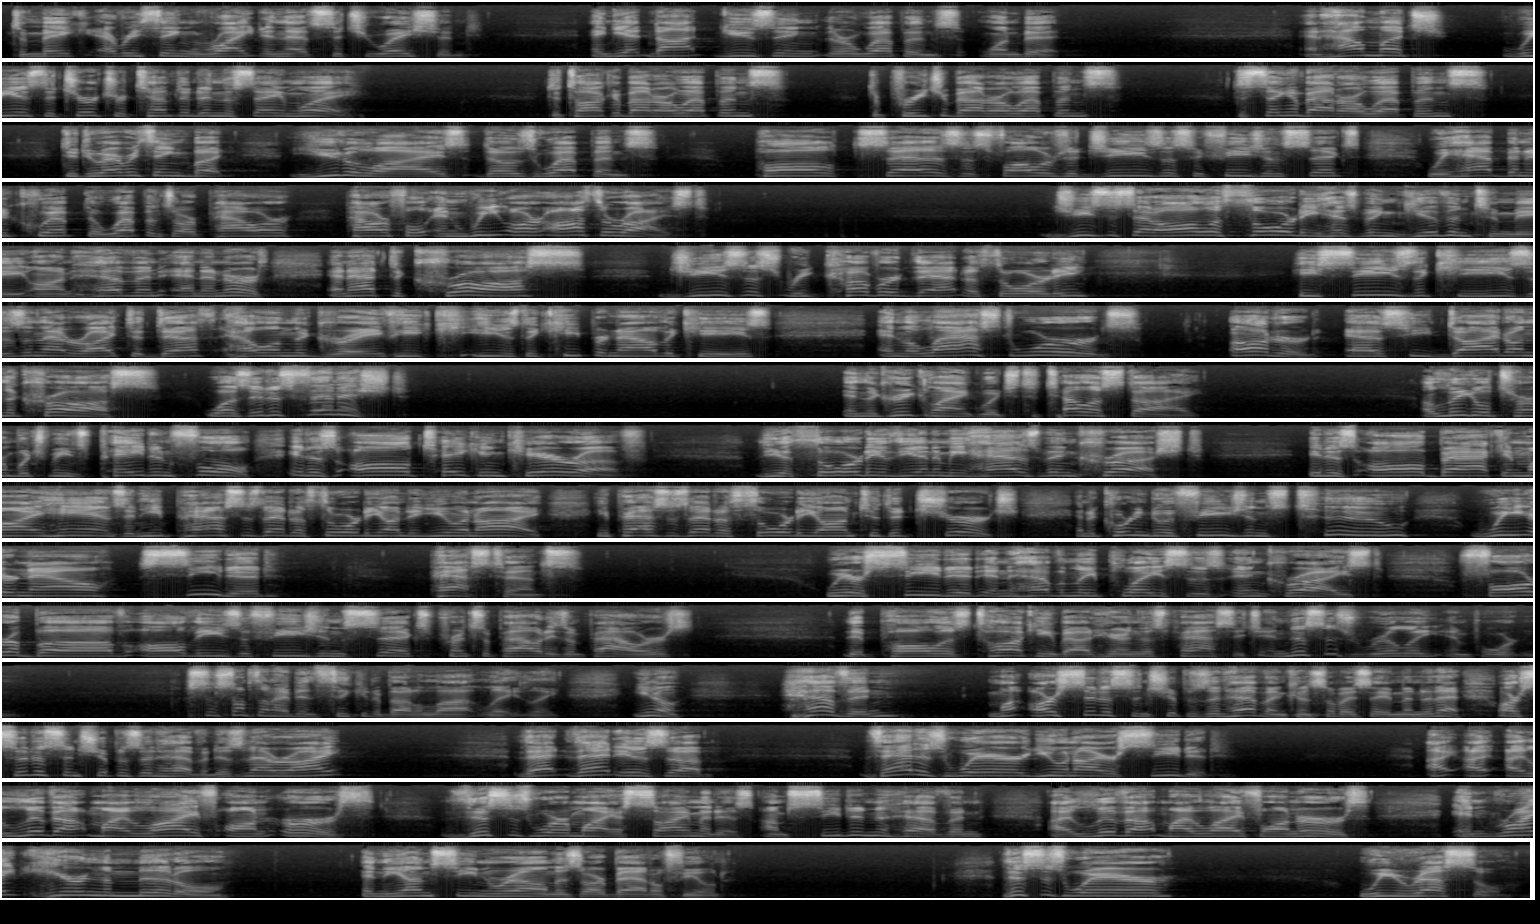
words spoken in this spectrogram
to make everything right in that situation, and yet not using their weapons one bit. And how much we as the church are tempted in the same way to talk about our weapons, to preach about our weapons, to sing about our weapons, to do everything but utilize those weapons. Paul says, as followers of Jesus, Ephesians 6, we have been equipped, the weapons are power, powerful, and we are authorized. Jesus said, All authority has been given to me on heaven and on earth. And at the cross, Jesus recovered that authority. He sees the keys, isn't that right? To death, hell, and the grave. He, he's the keeper now of the keys. And the last words uttered as he died on the cross was, It is finished. In the Greek language, tetelestai, a legal term which means paid in full. It is all taken care of. The authority of the enemy has been crushed. It is all back in my hands. And he passes that authority on to you and I. He passes that authority on to the church. And according to Ephesians 2, we are now seated, past tense, We are seated in heavenly places in Christ, far above all these Ephesians 6 principalities and powers that Paul is talking about here in this passage. And this is really important. This is something I've been thinking about a lot lately. You know, heaven, my, our citizenship is in heaven. Can somebody say amen to that? Our citizenship is in heaven. Isn't that right? That, that, is, uh, that is where you and I are seated. I, I, I live out my life on earth. This is where my assignment is. I'm seated in heaven. I live out my life on earth. And right here in the middle, in the unseen realm, is our battlefield. This is where we wrestle.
